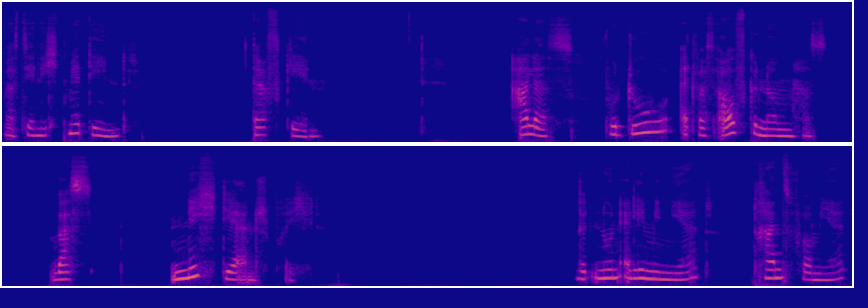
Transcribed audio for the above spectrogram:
was dir nicht mehr dient, darf gehen. Alles, wo du etwas aufgenommen hast, was nicht dir entspricht, wird nun eliminiert, transformiert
